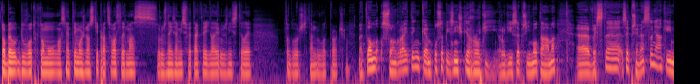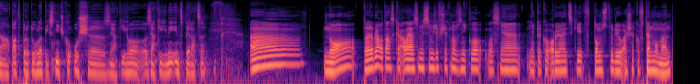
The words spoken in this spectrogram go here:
to byl důvod k tomu, vlastně ty možnosti pracovat s lidma z různých zemí světa, kteří dělají různý styly, to byl určitě ten důvod, proč. No. Na tom songwriting campu se písničky rodí, rodí se přímo tam. Eh, vy jste si přinesl nějaký nápad pro tuhle písničku už eh, z, nějakého, z nějaký jiný inspirace? Uh, No, to je dobrá otázka, ale já si myslím, že všechno vzniklo vlastně nějak jako organicky v tom studiu až jako v ten moment,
